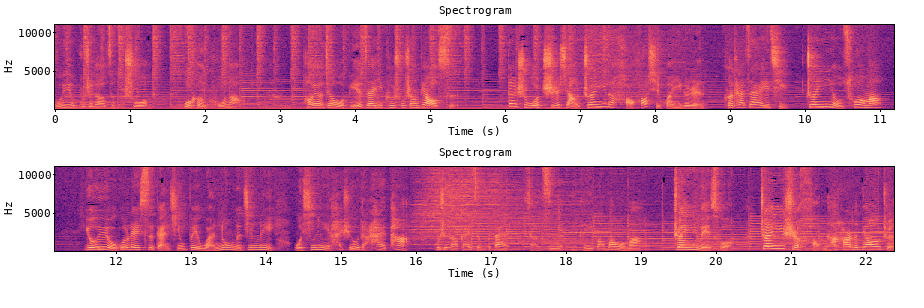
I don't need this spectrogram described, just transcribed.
我也不知道怎么说。我很苦恼。朋友叫我别在一棵树上吊死，但是我只想专一的好好喜欢一个人，和他在一起，专一有错吗？由于有过类似感情被玩弄的经历，我心里还是有点害怕，不知道该怎么办。小资，你可以帮帮我吗？专一没错，专一是好男孩的标准。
